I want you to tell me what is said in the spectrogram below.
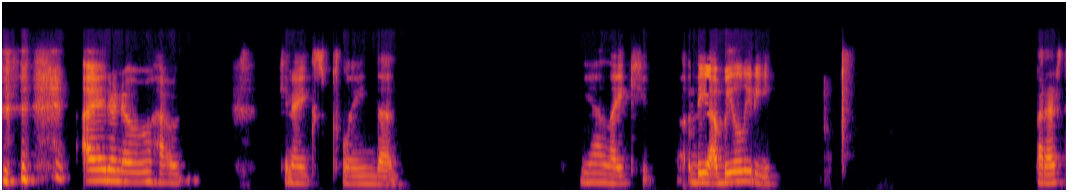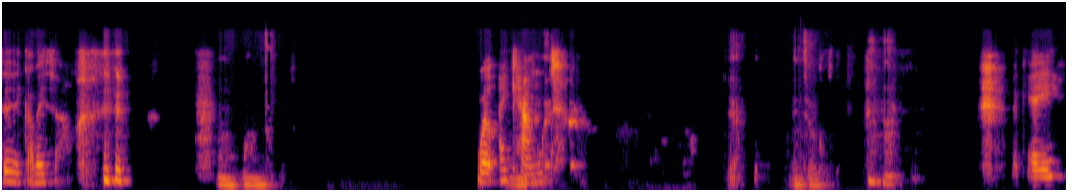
I don't know how can I explain that. Yeah, like the ability. Pararte de cabeza. Mhm. Well, I Mm, can't. Yeah, me too. Okay.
